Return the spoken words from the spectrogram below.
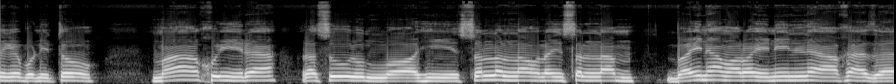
থেকে বর্ণিত, মা খুইরা রাসূলুল্লাহি সাল্লাল্লাহু আলাইহি সাল্লাম বাইনা মারাইনি ইল্লা আখাযা।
